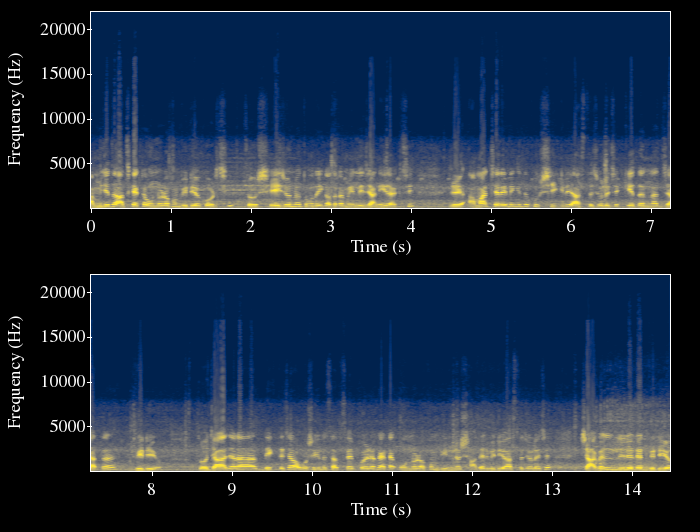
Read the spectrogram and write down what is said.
আমি যেহেতু আজকে একটা অন্যরকম ভিডিও করছি, তো সেই জন্য তোমাদের এই কথাটা মেনলি জানিয়ে রাখছি যে, আমার চ্যানেলে কিন্তু খুব শীঘ্রই আসতে চলেছে কেদারনাথ যাত্রার ভিডিও তো যারা যারা দেখতে চাও, অবশ্যই কিন্তু সাবস্ক্রাইব করে রাখো। একটা অন্যরকম ভিন্ন স্বাদের ভিডিও আসতে চলেছে ট্রাভেল রিলেটেড ভিডিও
